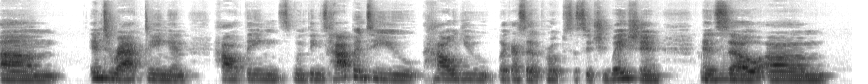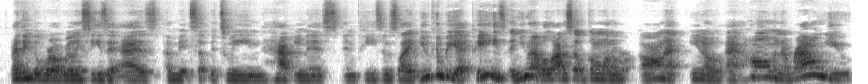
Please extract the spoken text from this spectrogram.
um, interacting and how things, when things happen to you, how you, like I said, approach the situation. And Mhm. so um, I think the world really sees it as a mix up between happiness and peace. And it's like you can be at peace and you have a lot of stuff going on at, you know, at home and around you.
